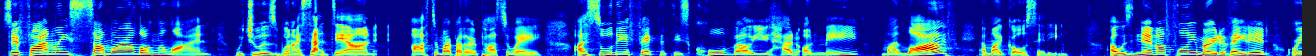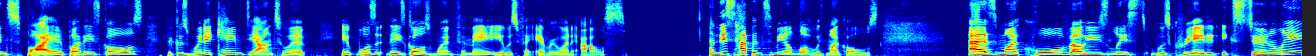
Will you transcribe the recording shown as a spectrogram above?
So finally, somewhere along the line, which was when I sat down after my brother had passed away, I saw the effect that this core value had on me, my life, and my goal setting. I was never fully motivated or inspired by these goals because when it came down to it, it wasn't these goals weren't for me, it was for everyone else. And this happened to me a lot with my goals. As my core values list was created externally,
